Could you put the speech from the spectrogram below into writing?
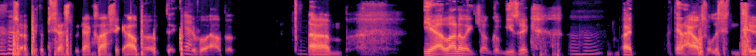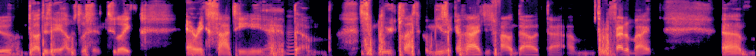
mm-hmm. so I've been obsessed with that classic album, the incredible yeah. album. Mm-hmm. Um, yeah, a lot of like jungle music. Mm-hmm. But then I also listened to the other day. I was listening to like Erik Satie and mm-hmm. um, some weird classical music, and I just found out that um, through a friend of mine um,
